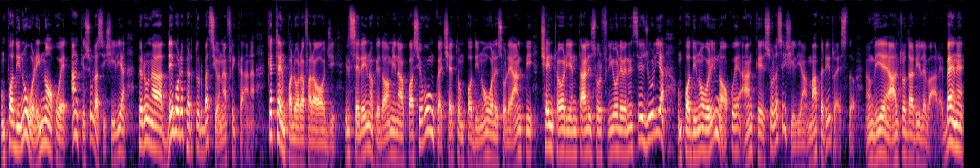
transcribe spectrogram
un po' di nuvole innocue anche sulla Sicilia per una debole perturbazione africana. Che tempo allora farà oggi? Oggi, il sereno che domina quasi ovunque, eccetto un po' di nuvole sulle Alpi centro-orientali sul Friuli Venezia e Giulia, un po' di nuvole innocue anche sulla Sicilia, ma per il resto non vi è altro da rilevare. Bene,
